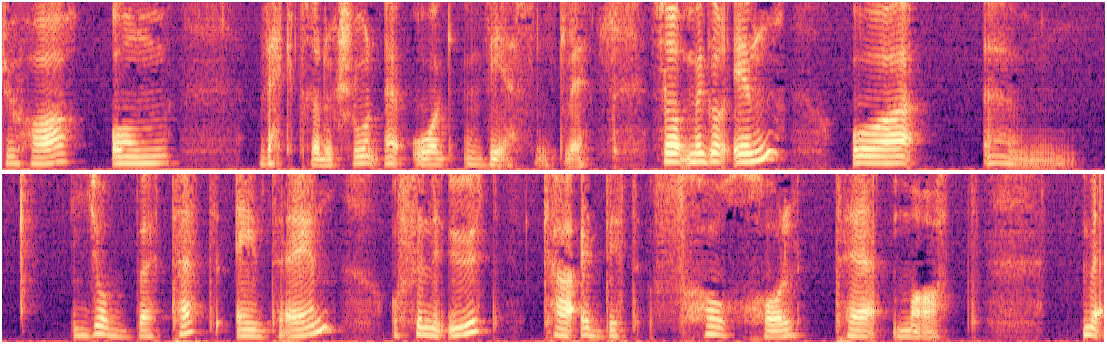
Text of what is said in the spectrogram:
du har om vektreduksjon er òg vesentlig. Så vi går inn og um, jobber tett én til én og finner ut hva er ditt forhold til mat, med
